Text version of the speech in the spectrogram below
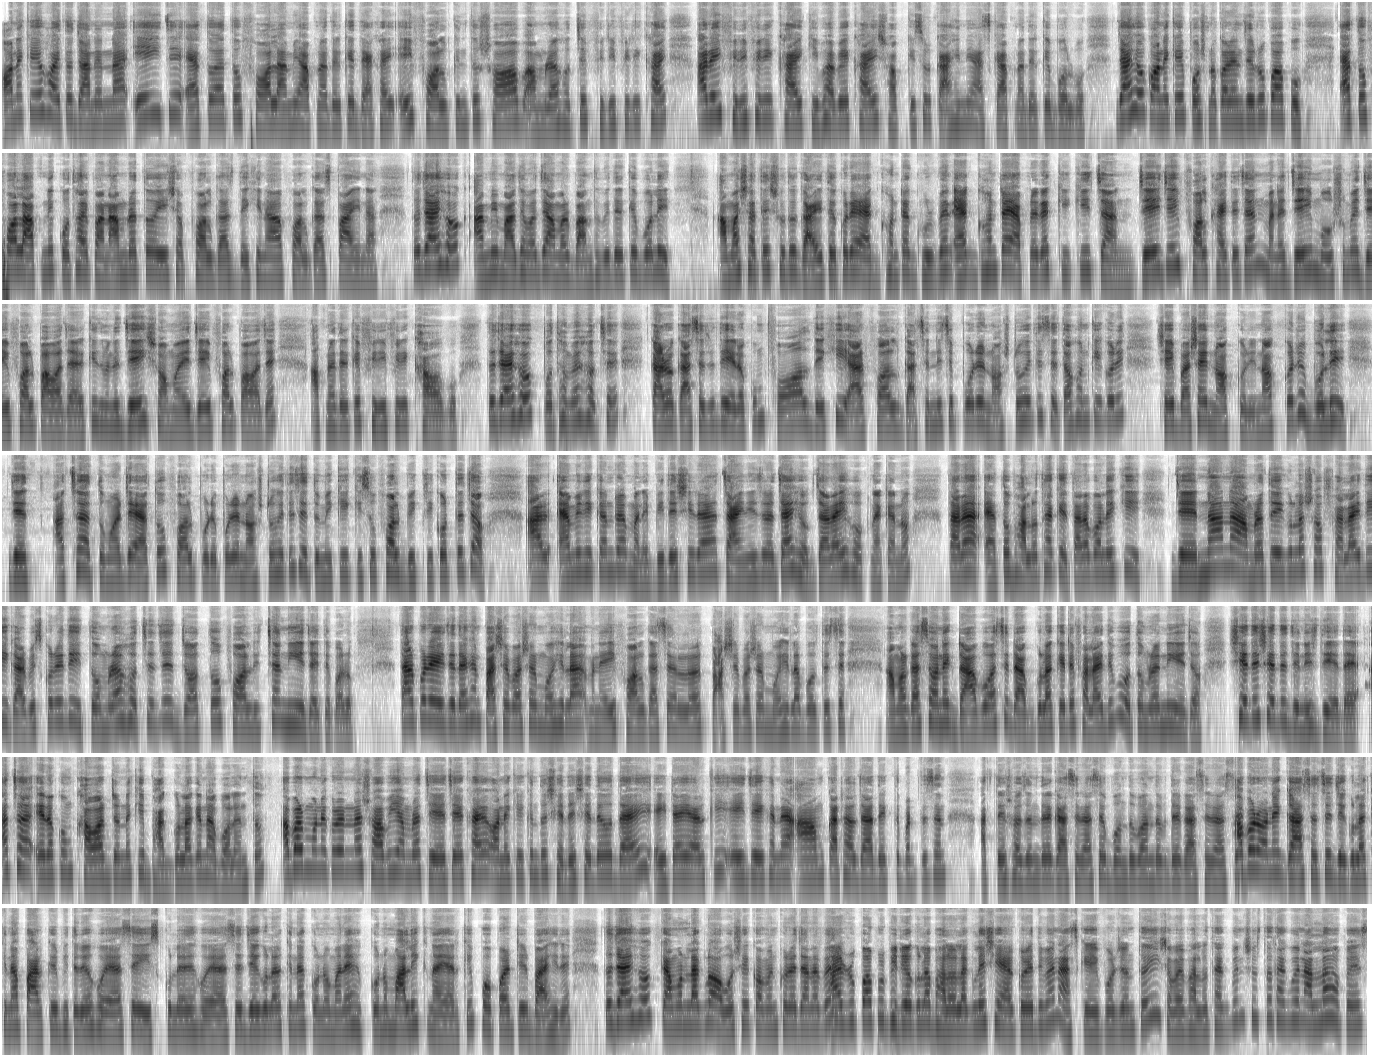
অনেকেই হয়তো জানেন না, এই যে এত এত ফল আমি আপনাদেরকে দেখাই, এই ফল কিন্তু সব আমরা হচ্ছে ফ্রি ফ্রি খাই। আর এই ফ্রি ফ্রি খাই, কীভাবে খাই সব কিছুর কাহিনী আজকে আপনাদেরকে বলব। যাই হোক, অনেকেই প্রশ্ন করেন যে, রূপা আপু, এত ফল আপনি কোথায় পান? আমরা তো এইসব ফল গাছ দেখি না, ফল গাছ পাই না। তো যাই হোক, আমি মাঝে মাঝে আমার বান্ধবীদেরকে বলি, আমার সাথে শুধু গাড়িতে করে এক ঘণ্টা ঘুরবেন। এক ঘন্টায় আপনারা কি কি চান? যেই যেই ফল খাইতে চান মানে যেই মৌসুমে যেই ফল পাওয়া যায় আর কি মানে যেই সময়ে যেই ফল পাওয়া যায়, আপনাদেরকে ফ্রি ফ্রি খাওয়াবো। তো যাই হোক, প্রথমে হচ্ছে কারও গাছে যদি এরকম ফল দেখি আর ফল গাছের নিচে পড়ে নষ্ট হইতেছে, তখন কি করি? সেই বাসায় নক করি। নক করে বলি যে আচ্ছা তোমার যে এত ফল পড়ে পড়ে নষ্ট হইতেছে, তুমি কি কিছু ফল বিক্রি করতে চাও? আর আমেরিকানরা মানে বিদেশিরা, চাইনিজরা, যাই হোক, যারাই হোক না কেন, তারা এত ভালো থাকে, তারা বলে কি যে, না না, আমরা তো এগুলো সব ফেলাই দিই গার্বেজ করে দিই, তোমরা হচ্ছে যে যত ফল ইচ্ছা নিয়ে যাইতে পারো। তারপরে এই যে দেখেন পাশের বাসার মহিলা মানে এই ফল গাছের পাশের বাসার মহিলা বলতেছে, আমার গাছে অনেক ডাবও আছে, ডাবগুলা কেটে ফেলাই দিব, তোমরা নিয়ে যাও। সেদে সেদে জিনিস দিয়ে দেয়। আচ্ছা এরকম খাওয়ার জন্য কি ভাগ্য লাগে না বলেন তো? আবার মনে করেন না, সবই আমরা চেয়ে চেয়ে খাই, অনেকে কিন্তু সেদে সেদেও দেয়, এইটাই আর কি। এই যে এখানে আম, কাঁঠাল যা দেখতে পারতেছেন, আত্মীয় স্বজনদের গাছের আছে বন্ধু বান্ধবদের গাছের আছে। আবার অনেক গাছ আছে যেগুলা কিনা পার্কের ভিতরে হয়ে আছে, স্কুলে হয়ে আছে, যেগুলার কিনা কোনো মানে কোনো মালিক নাই আর কি প্রপার্টির বাইরে তো যাই হোক, কেমন লাগল? অবশ্যই কমেন্ট করে জানাবেন। আর রূপাপুর ভিডিওগুলো ভালো লাগলে শেয়ার করে দিবেন। আজকে এই পর্যন্তই। সবাই ভালো থাকবেন, সুস্থ থাকবেন। আল্লাহ হাফেজ।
